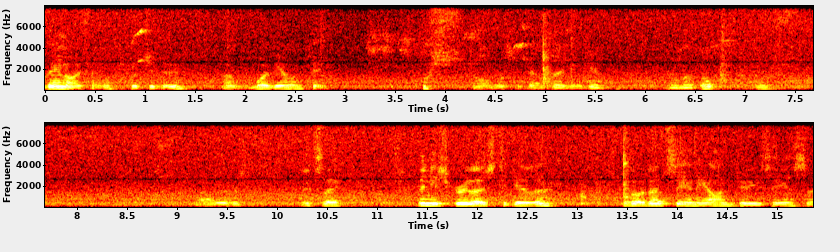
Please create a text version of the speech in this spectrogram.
Then I think what you do, uh, why the Allen key? Whoosh, oh, lost it down table again. Oh, oh, oh. Ah, there it is. It's there. Then you screw those together, although I don't see any Allen keys here, so,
